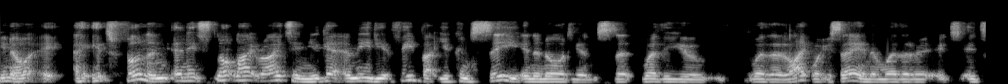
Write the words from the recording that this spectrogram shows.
you know it, it's fun and, and it's not like writing you get immediate feedback you can see in an audience that whether you whether they like what you're saying and whether it's it's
